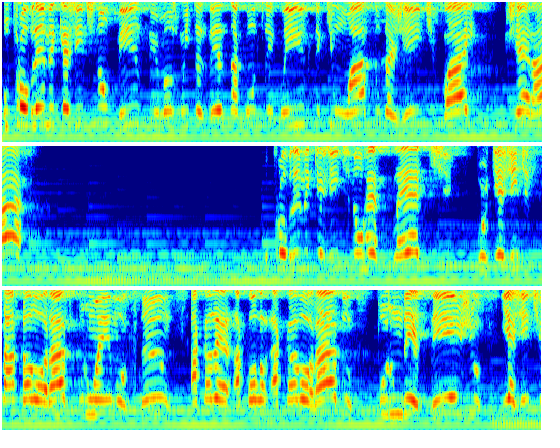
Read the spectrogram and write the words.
O problema é que a gente não pensa, irmãos, muitas vezes na consequência que um ato da gente vai gerar. O problema é que a gente não reflete, porque a gente está acalorado por uma emoção, acalorado por um desejo, e a gente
